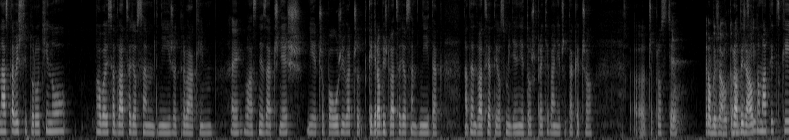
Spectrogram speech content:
nastavíš si tú rutinu, hovorí sa 28 dní, že trvá, kým Hej. vlastne začneš niečo používať. Čo, keď robíš 28 dní, tak na ten 28 deň je to už pre teba niečo také, čo, e, čo proste Robíš automaticky? Robíš automaticky,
